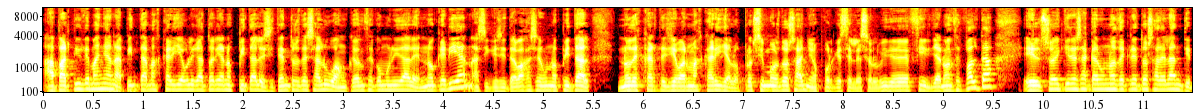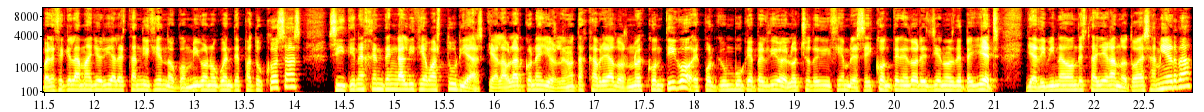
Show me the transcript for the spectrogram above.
A partir de mañana, pinta mascarilla obligatoria en hospitales y centros de salud, aunque 11 comunidades no querían. Así que si trabajas en un no descartes llevar mascarilla los próximos dos años porque se les olvide decir ya no hace falta. El PSOE quiere sacar unos decretos adelante y parece que la mayoría le están diciendo conmigo no cuentes para tus cosas. Si tienes gente en Galicia o Asturias que al hablar con ellos le notas cabreados no es contigo, es porque un buque perdió el 8 de diciembre seis contenedores llenos de pellets y adivina dónde está llegando toda esa mierda.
